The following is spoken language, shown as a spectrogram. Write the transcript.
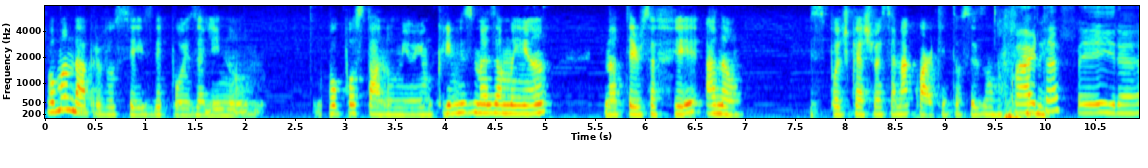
vou mandar para vocês depois ali no vou postar no Mil e Um Crimes, mas amanhã na terça-feira, ah não, esse podcast vai ser na quarta, então vocês vão Quarta-feira.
